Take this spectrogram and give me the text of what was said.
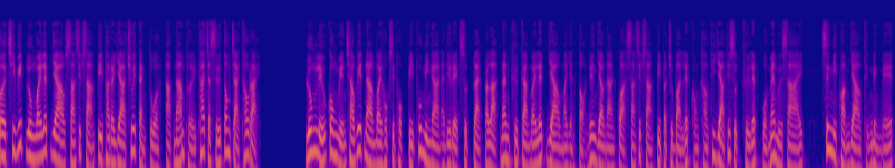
เปิดชีวิตลุงไว้เล็บยาว 33 ปีภรรยาช่วยแต่งตัว อาบน้ำเผยถ้าจะซื้อต้องจ่ายเท่าไหร่ ลุงหลิวกงเหวียนชาวเวียดนามวัย 66 ปีผู้มีงานอดิเรกสุดแปลกประหลาดนั่นคือการไว้เล็บยาวมาอย่างต่อเนื่องยาวนานกว่า 33 ปีปัจจุบันเล็บของเขาที่ยาวที่สุดคือเล็บหัวแม่มือซ้าย ซึ่งมีความยาวถึง 1 เมตร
